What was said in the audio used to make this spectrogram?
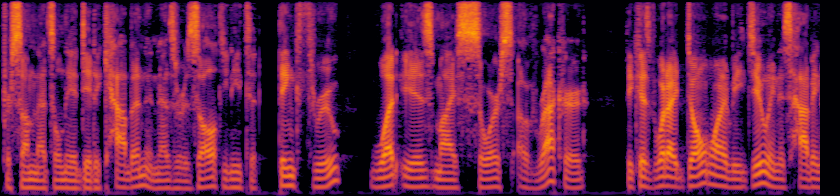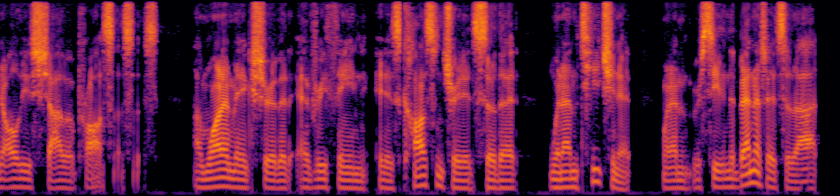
for some, that's only a data cabin. And as a result, you need to think through what is my source of record? Because what I don't want to be doing is having all these shallow processes. I want to make sure that everything is concentrated so that when I'm teaching it, when I'm receiving the benefits of that,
